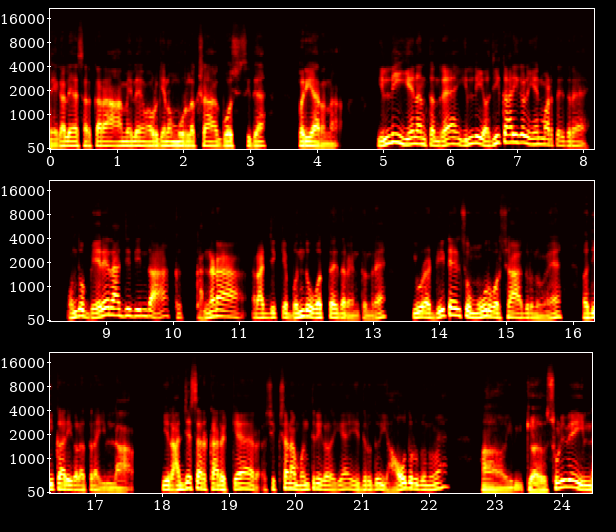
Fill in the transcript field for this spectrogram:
ಮೇಘಾಲಯ ಸರ್ಕಾರ ಆಮೇಲೆ ಅವ್ರಿಗೇನೋ ಮೂರು ಲಕ್ಷ ಘೋಷಿಸಿದೆ ಪರಿಹಾರನ. ಇಲ್ಲಿ ಏನಂತಂದರೆ, ಇಲ್ಲಿ ಅಧಿಕಾರಿಗಳು ಏನು ಮಾಡ್ತಾ ಇದ್ದಾರೆ ಒಂದು ಬೇರೆ ರಾಜ್ಯದಿಂದ ಕನ್ನಡ ರಾಜ್ಯಕ್ಕೆ ಬಂದು ಓದ್ತಾ ಇದ್ದಾರೆ ಅಂತಂದರೆ, ಇವರ ಡೀಟೇಲ್ಸು ಮೂರು ವರ್ಷ ಆದ್ರೂ ಅಧಿಕಾರಿಗಳ ಹತ್ರ ಇಲ್ಲ. ಈ ರಾಜ್ಯ ಸರ್ಕಾರಕ್ಕೆ ಶಿಕ್ಷಣ ಮಂತ್ರಿಗಳಿಗೆ ಇದ್ರದ್ದು ಯಾವುದ್ರದ್ದು ಸುಳಿವೇ ಇಲ್ಲ.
